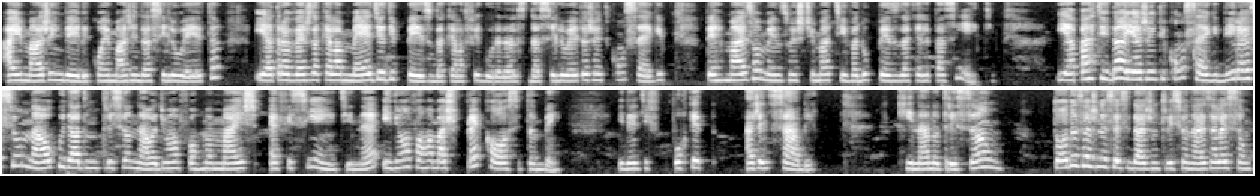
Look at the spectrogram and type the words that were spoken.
a imagem dele com a imagem da silhueta, e através daquela média de peso daquela figura da, da silhueta, a gente consegue ter mais ou menos uma estimativa do peso daquele paciente. E a partir daí a gente consegue direcionar o cuidado nutricional de uma forma mais eficiente, né? E de uma forma mais precoce também. Porque a gente sabe que na nutrição, todas as necessidades nutricionais elas são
